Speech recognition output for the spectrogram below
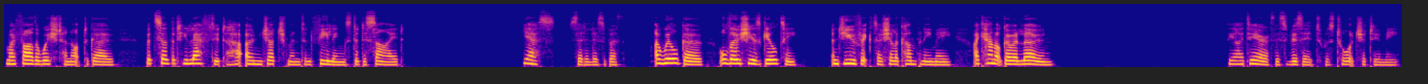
My father wished her not to go, but said that he left it to her own judgment and feelings to decide. Yes, said Elizabeth, I will go, although she is guilty, and you, Victor, shall accompany me. I cannot go alone. The idea of this visit was torture to me,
